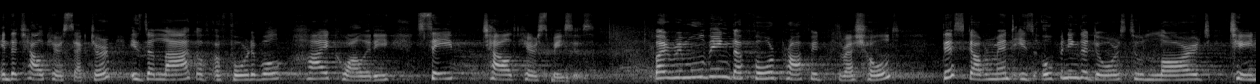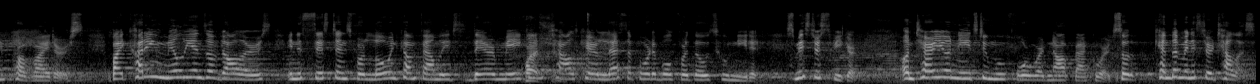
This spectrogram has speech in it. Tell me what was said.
in the childcare sector is the lack of affordable, high-quality, safe childcare spaces. By removing the for-profit threshold, this government is opening the doors to large chain providers. By cutting millions of dollars in assistance for low-income families, they're making Question. childcare less affordable for those who need it. So, Mr. Speaker, Ontario needs to move forward, not backward. So can the minister tell us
